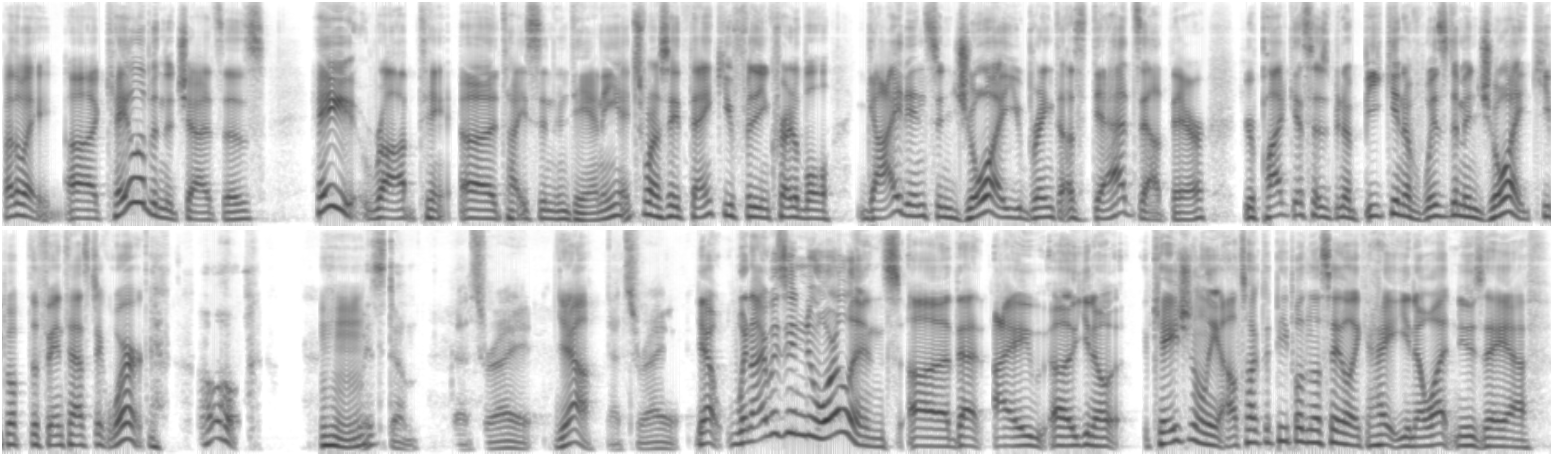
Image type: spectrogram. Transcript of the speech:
By the way, uh, Caleb in the chat says, Hey, Rob, Ta- uh, Tyson, and Danny. I just want to say thank you for the incredible guidance and joy you bring to us dads out there. Your podcast has been a beacon of wisdom and joy. Keep up the fantastic work. Oh, Mhm. wisdom. That's right. Yeah. That's right. Yeah, when I was in New Orleans, uh, that I, uh, you know, occasionally I'll talk to people and they'll say like, "Hey, you know what? News AF,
